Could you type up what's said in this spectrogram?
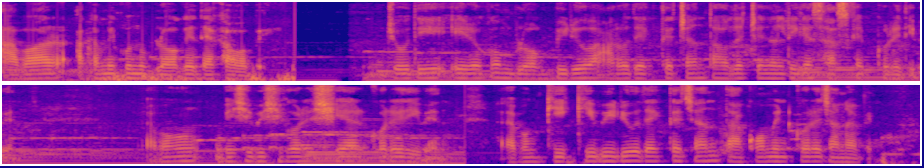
আবার আগামী কোনো ব্লগে দেখা হবে। যদি এরকম ব্লগ ভিডিও আরও দেখতে চান, তাহলে চ্যানেলটিকে সাবস্ক্রাইব করে দিবেন। এবং বেশি বেশি করে শেয়ার করে দিবেন। এবং কি কি ভিডিও দেখতে চান তা কমেন্ট করে জানাবেন।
